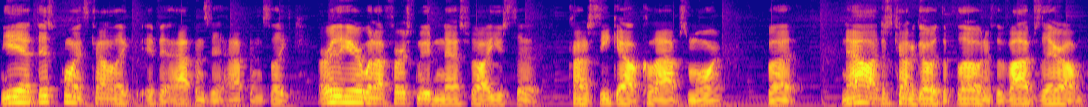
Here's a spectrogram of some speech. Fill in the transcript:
Yeah, at this point, it's kind of like if it happens, it happens. Like earlier when I first moved to Nashville, I used to kind of seek out collabs more, but now I just kind of go with the flow, and if the vibe's there, I'll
